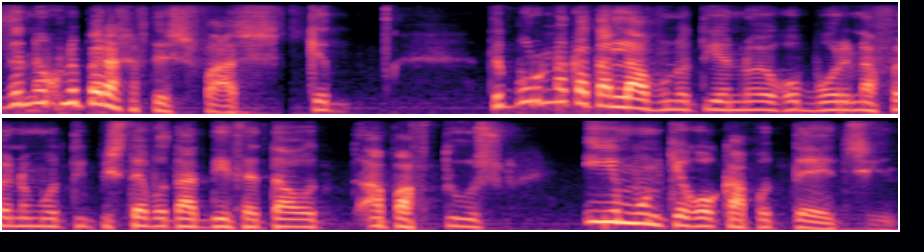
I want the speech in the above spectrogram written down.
δεν έχουν περάσει αυτές τις φάσεις και δεν μπορούν να καταλάβουν ότι ενώ εγώ μπορεί να φαίνομαι ότι πιστεύω τα αντίθετα από αυτούς, ήμουν κι εγώ κάποτε έτσι.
